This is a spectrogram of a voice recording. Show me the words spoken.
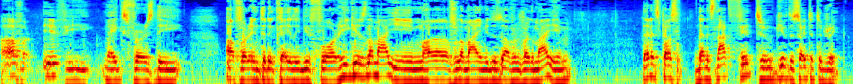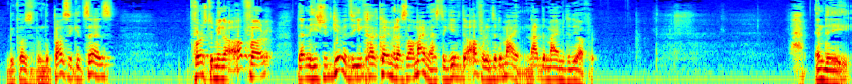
offer, if he makes first the offer into the Keli before he gives Lamayim, Lamayim, he does the offer for the Mayim, then it's possible. Then it's not fit to give the soita to drink because from the pasuk it says first to mina offer, then he should give it Koyim Rasalam has to give the offer into the Mayim, not the Mayim to the offer. In the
